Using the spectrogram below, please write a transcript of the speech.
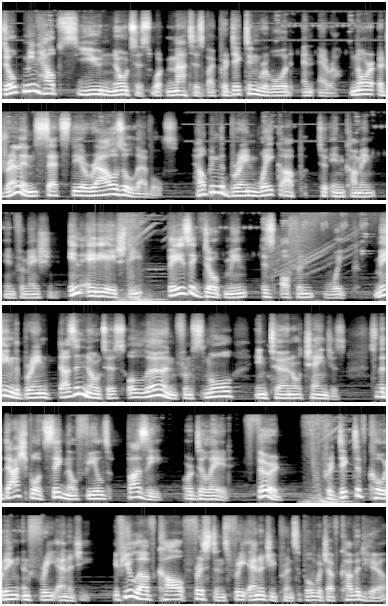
Dopamine helps you notice what matters by predicting reward and error. Noradrenaline sets the arousal levels, helping the brain wake up to incoming information. In ADHD, basic dopamine is often weak, meaning the brain doesn't notice or learn from small internal changes, so the dashboard signal feels fuzzy or delayed. Third, predictive coding and free energy. If you love Carl Friston's free energy principle, which I've covered here,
